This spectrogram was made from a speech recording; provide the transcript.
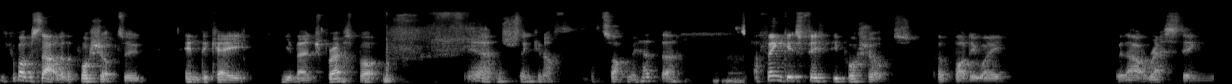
you could probably start with a push-up to indicate your bench press, but yeah, I was just thinking off the top of my head there. I think it's 50 push-ups of body weight without resting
